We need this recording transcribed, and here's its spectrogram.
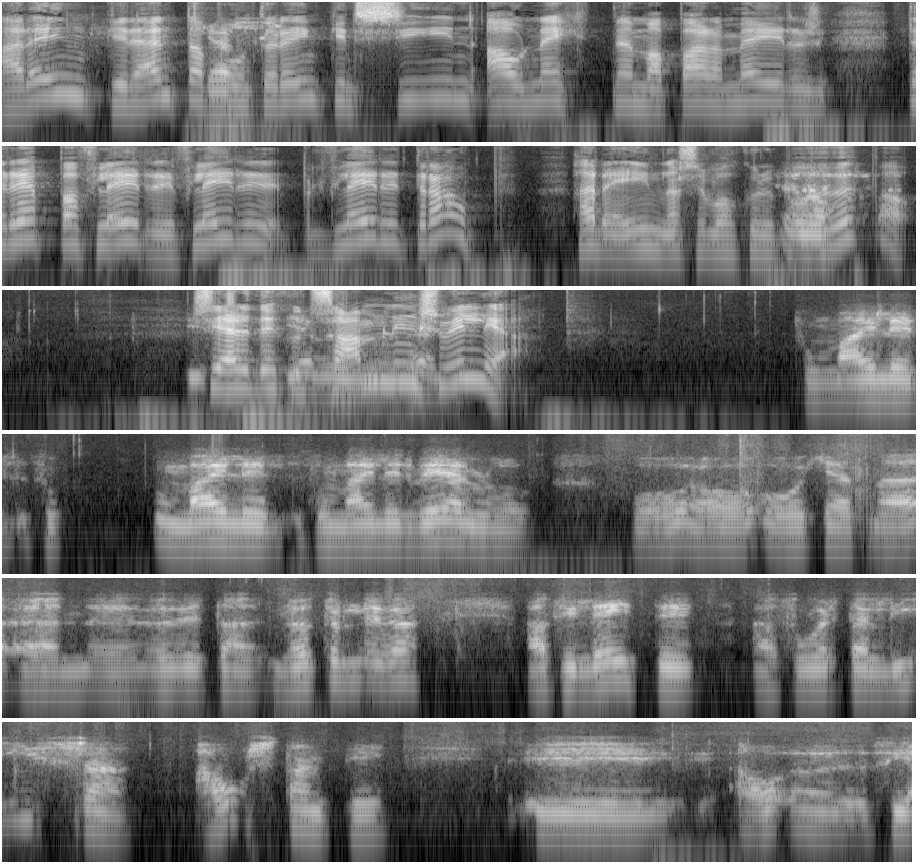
Það er engin endapunktur, engin sín á neitt nema bara meiri, drepa fleiri, fleiri, fleiri dráp. Það er eina sem okkur er bóðið upp á. Ég- eitthvað ég- samlingsvilja? Þú mælir, þú, þú mælir, þú mælir vel og, og, og, og hérna en uh, auðvitað nöturlega að því leiti að þú ert að lýsa ástandi uh, á, uh, því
